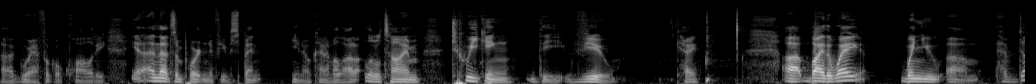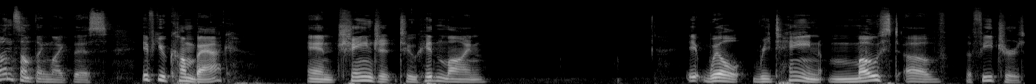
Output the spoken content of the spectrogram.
uh, graphical quality, yeah, and that's important if you've spent you know kind of a lot of little time tweaking the view. Okay. Uh, by the way, when you um, have done something like this, if you come back and change it to hidden line it will retain most of the features,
